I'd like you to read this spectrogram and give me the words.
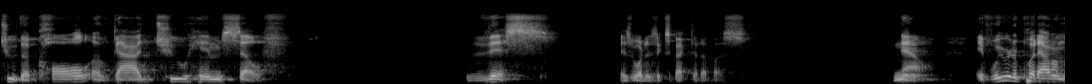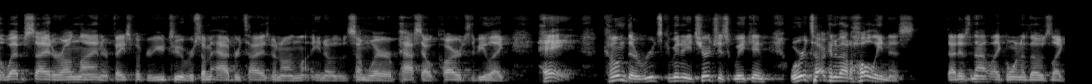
to the call of God to Himself, this is what is expected of us. Now, if we were to put out on the website or online or Facebook or YouTube or some advertisement online, you know, somewhere, pass out cards to be like, hey, come to Roots Community Church this weekend. We're talking about holiness. That is not like one of those like,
